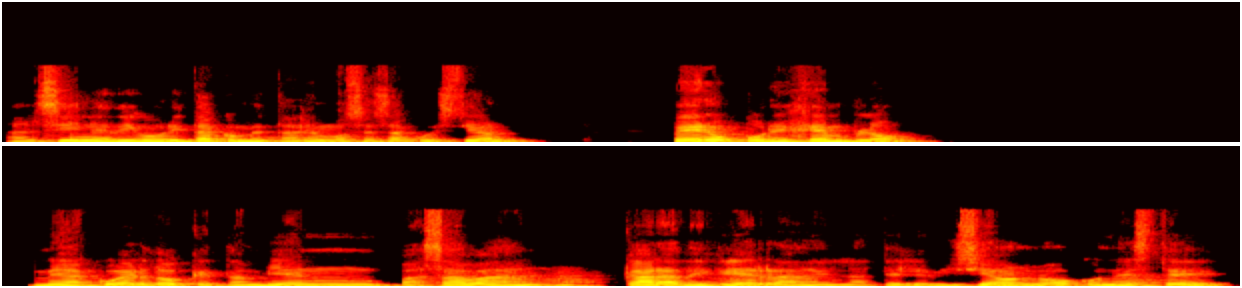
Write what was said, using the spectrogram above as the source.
al cine. Digo, ahorita comentaremos esa cuestión, pero por ejemplo, me acuerdo que también pasaban cara de guerra en la televisión, ¿no? Con este,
